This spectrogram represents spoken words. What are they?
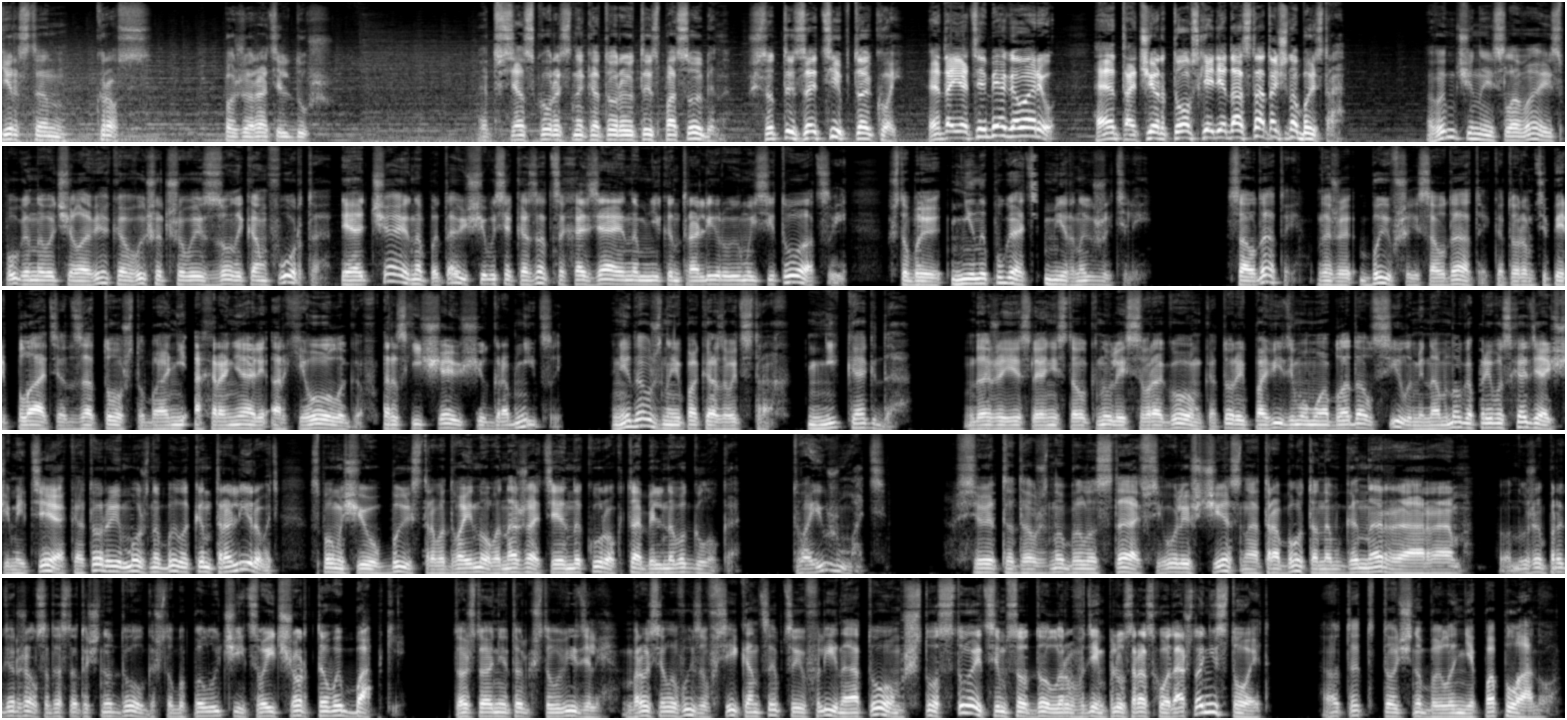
Кирстен Кросс. Пожиратель душ. Это вся скорость, на которую ты способен. Что ты за тип такой? Это я тебе говорю. Это чертовски недостаточно быстро. Вымченные слова испуганного человека, вышедшего из зоны комфорта и отчаянно пытающегося казаться хозяином неконтролируемой ситуации, чтобы не напугать мирных жителей. Солдаты, даже бывшие солдаты, которым теперь платят за то, чтобы они охраняли археологов, расхищающих гробницы, не должны показывать страх. Никогда. Даже если они столкнулись с врагом, который, по-видимому, обладал силами, намного превосходящими те, которые можно было контролировать с помощью быстрого двойного нажатия на курок табельного глока. Твою ж мать! Все это должно было стать всего лишь честно отработанным гонораром. Он уже продержался достаточно долго, чтобы получить свои чертовы бабки. То, что они только что увидели, бросило вызов всей концепции Флина о том, что стоит 700 долларов в день плюс расходы, а что не стоит. Вот это точно было не по плану.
